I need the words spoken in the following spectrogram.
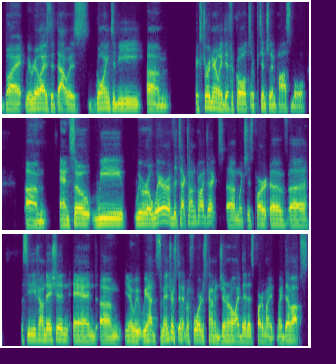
but we realized that that was going to be um, extraordinarily difficult or potentially impossible. Um, and so we we were aware of the Tekton project, um, which is part of uh, the CD Foundation, and um, you know we we had some interest in it before, just kind of in general. I did as part of my my DevOps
